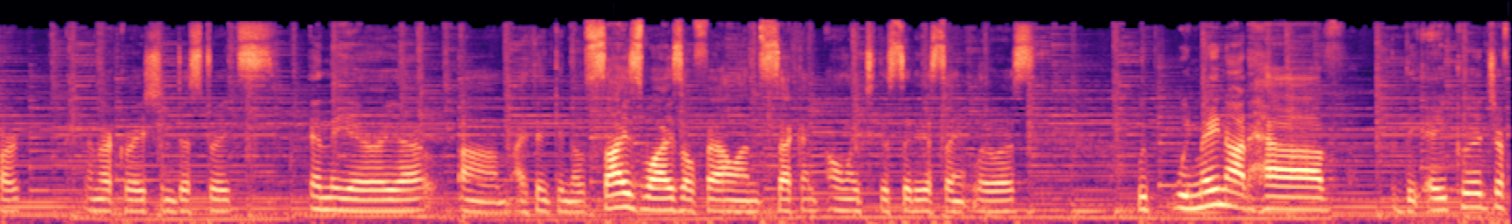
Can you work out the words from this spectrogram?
park and recreation districts in the area. Um, I think, you know, size-wise, O'Fallon's second only to the city of St. Louis. We, we may not have the acreage of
